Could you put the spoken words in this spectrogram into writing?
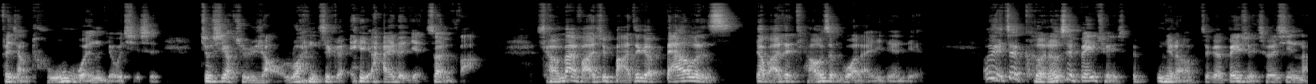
分享图文，尤其是就是要去扰乱这个 AI 的演算法，想办法去把这个 balance 要把它再调整过来一点点。OK，这可能是杯水，you know，这个杯水车薪呐。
